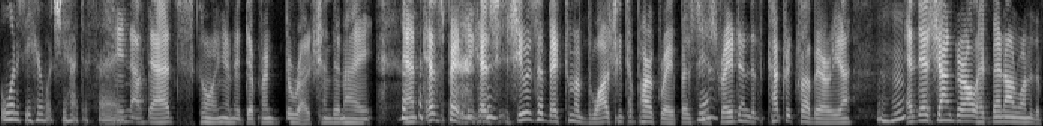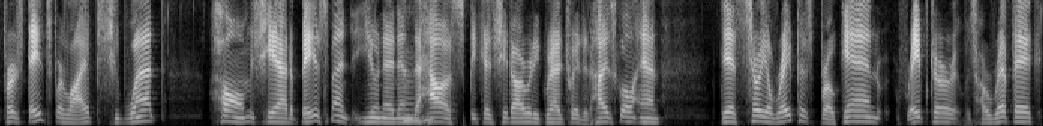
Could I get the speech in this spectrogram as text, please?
but wanted to hear what she had to say. See, now that's going in a different direction than I anticipated because she was a victim of the Washington Park rapist yeah. who strayed into the country club area Mm-hmm. And this young girl had been on one of the first dates for life. She went home. She had a basement unit in mm-hmm. the house because she'd already graduated high school. And this serial rapist broke in, raped her. It was horrific.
